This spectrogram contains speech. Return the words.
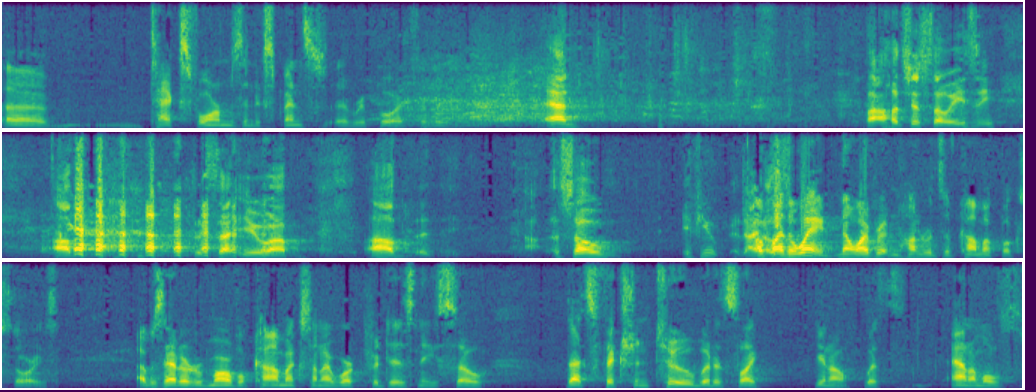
uh, tax forms and expense uh, reports. And, wow, it's just so easy um, to set you up. Um, so, if you. I oh, by the way, no, I've written hundreds of comic book stories. I was editor of Marvel Comics and I worked for Disney, so that's fiction too, but it's like, you know, with animals,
